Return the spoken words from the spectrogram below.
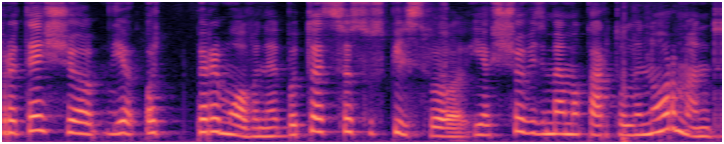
про те, що от перемовини, бо це, це суспільство. Якщо візьмемо карту Ленорманд,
